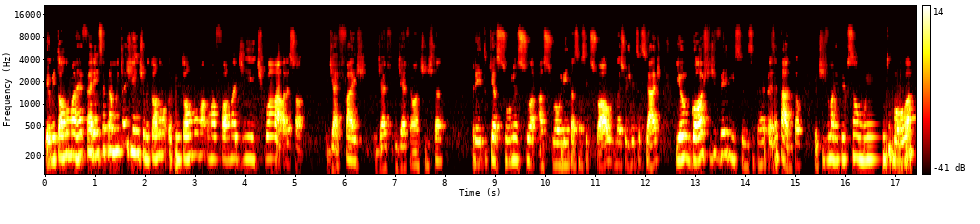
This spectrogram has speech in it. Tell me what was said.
eu me torno uma referência para muita gente. Eu me torno, eu me torno uma, uma forma de, tipo, ah, olha só, o Jeff faz. O Jeff, o Jeff é um artista preto que assume a sua, a sua orientação sexual nas suas redes sociais e eu gosto de ver isso, me sinto representado. Então, eu tive uma repercussão muito boa.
